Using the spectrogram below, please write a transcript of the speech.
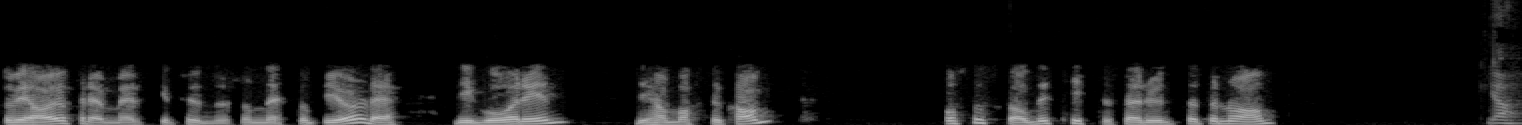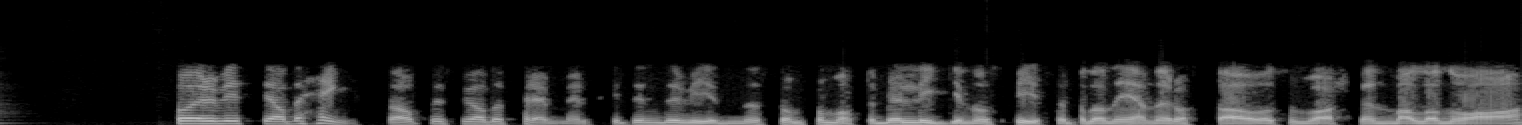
Så vi har jo fremelsket hunder som nettopp gjør det. De går inn, de har masse kamp, og så skal de titte seg rundt etter noe annet. Ja. For hvis de hadde hengt seg opp, hvis vi hadde fremelsket individene som på en måte ble liggende og spise på den ene rotta, og som var som en malanois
